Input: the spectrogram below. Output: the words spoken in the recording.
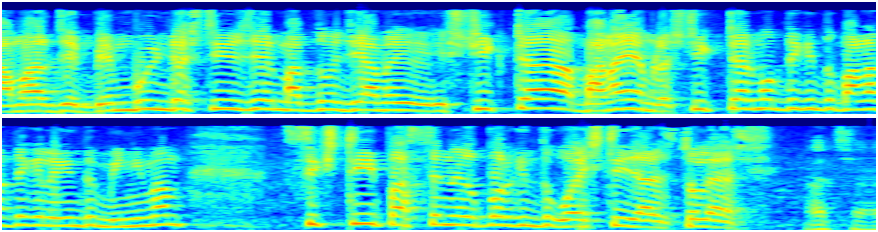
আমার যে বেম্বু ইন্ডাস্ট্রিজের মাধ্যমে যে আমি স্টিকটা বানাই আমরা স্টিকটার মধ্যে কিন্তু বানাতে গেলে কিন্তু মিনিমাম সিক্সটি পার্সেন্টের উপর কিন্তু ওয়েস্টেজ চলে আসে। আচ্ছা।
